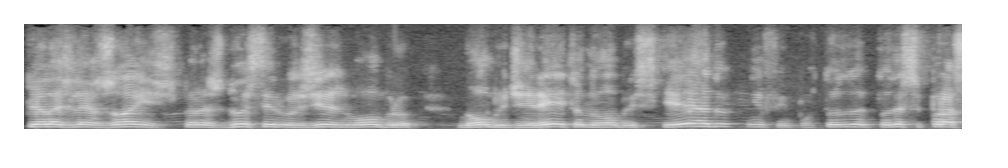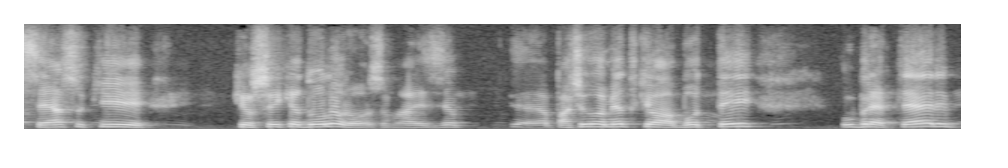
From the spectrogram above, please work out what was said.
pelas lesões, pelas duas cirurgias no ombro, no ombro direito, no ombro esquerdo, enfim, por todo, todo esse processo que, que eu sei que é doloroso. Mas eu, a partir do momento que ó, botei o bretelle,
